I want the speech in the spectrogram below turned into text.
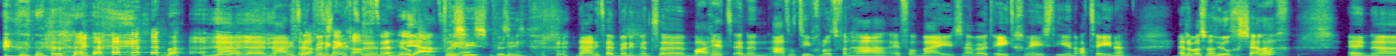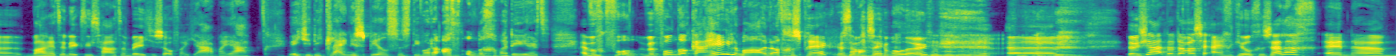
maar maar eh, na die tijd ben ik zijn met... kracht, eh, ja, goed, precies, precies. Na die tijd ben ik met eh, Marit en een aantal teamgenoten van haar en van mij zijn we uit eten geweest hier in Athene. En dat was wel heel gezellig. En Marit en ik die zaten een beetje zo van, ja, maar ja, weet je, die kleine speelsters, die worden altijd ondergewaardeerd. En we, vond- we vonden elkaar helemaal in dat gesprek, dus dat was helemaal leuk. Dus ja, dat, dat was eigenlijk heel gezellig. En ehm,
